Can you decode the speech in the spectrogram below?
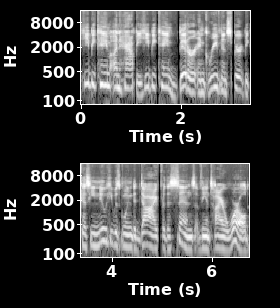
he became unhappy, he became bitter and grieved in spirit because he knew he was going to die for the sins of the entire world.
